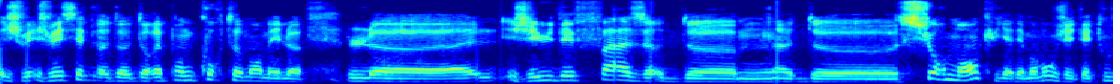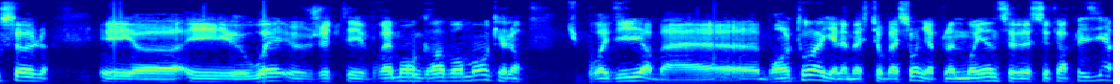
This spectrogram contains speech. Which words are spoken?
Je vais, essayer de répondre courtement, mais le, le, j'ai eu des phases de, de surmanque. Il y a des moments où j'étais tout seul et, euh, et ouais, j'étais vraiment grave en manque. Alors, tu pourrais dire, bah, branle-toi, il y a la masturbation, il y a plein de moyens de se, faire plaisir.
